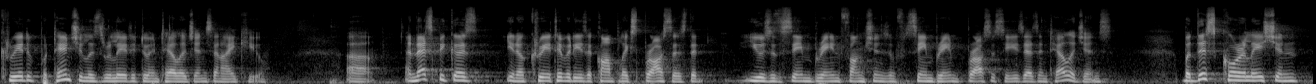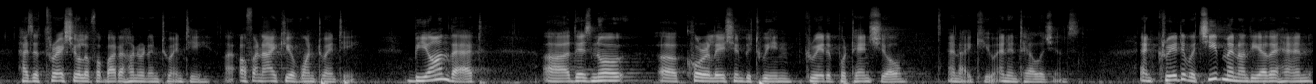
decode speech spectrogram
creative potential is related to intelligence and IQ. Uh, and that's because you know, creativity is a complex process that uses the same brain functions and same brain processes as intelligence. But this correlation has a threshold of about 120, uh, of an IQ of 120. Beyond that, uh, there's no uh, correlation between creative potential and IQ and intelligence. And creative achievement, on the other hand,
